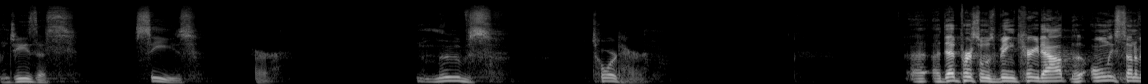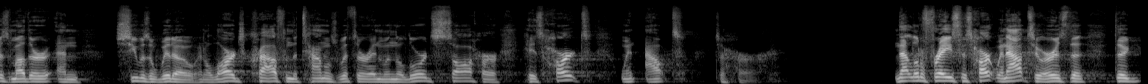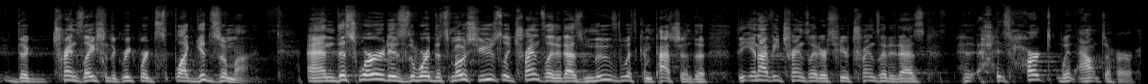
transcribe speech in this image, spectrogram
And Jesus sees her, moves toward her. A dead person was being carried out, the only son of his mother, and she was a widow, and a large crowd from the town was with her. And when the Lord saw her, his heart went out to her. And that little phrase, his heart went out to her, is the, the, the translation of the Greek word splanchnizomai. And this word is the word that's most usually translated as moved with compassion. The, the NIV translators here translated as his heart went out to her.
